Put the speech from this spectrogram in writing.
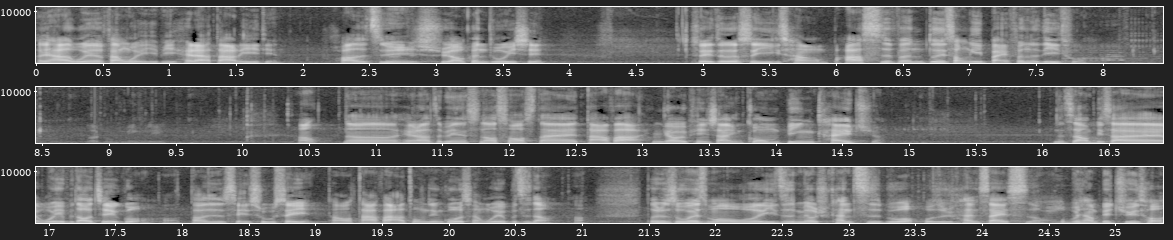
而且它围的范围也比黑拉大了一点，花的资源也需要更多一些，所以这个是一场八十分对上一百分的地图。好，那黑拉这边圣奥斯老师在打法应该会偏向于工兵开局。那这场比赛我也不知道结果，到底是谁输谁赢，然后打法中间过程我也不知道啊。这就是为什么我一直没有去看直播或者去看赛事哦，我不想被剧透。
